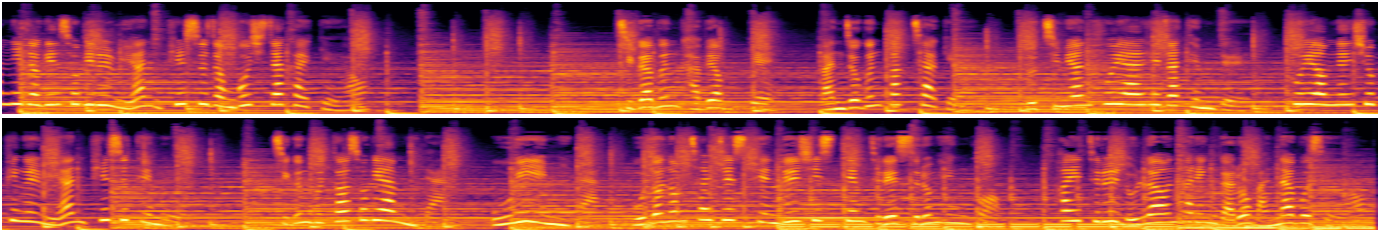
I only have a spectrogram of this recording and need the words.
합리적인 소비를 위한 필수 정보 시작할게요. 지갑은 가볍게, 만족은 꽉차게, 놓치면 후회할 혜자템들, 후회 없는 쇼핑을 위한 필수템을 지금부터 소개합니다. 5위입니다. 모더놈 철제 스탠드 시스템 드레스룸 행거. 화이트를 놀라운 할인가로 만나보세요.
